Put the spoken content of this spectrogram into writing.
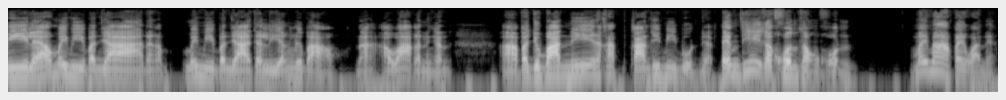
มีแล้วไม่มีปัญญานะครับ ไม่มีปัญญาจะเลี้ยงหรือเปล่านะเอาว่ากันอย่างนั้น อ่า ปัจจุบันนี้นะครับ การที่มีบุตรเนี่ย เต็มที่ก็คนสองคน ไม่มากไปกว่าเนี่ย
